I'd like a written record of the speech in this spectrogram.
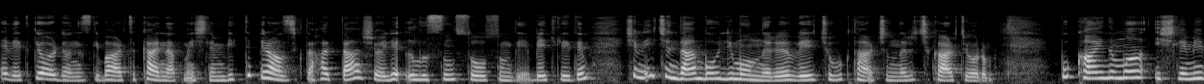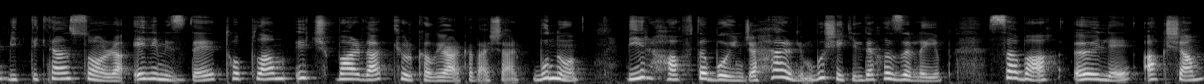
Evet gördüğünüz gibi artık kaynatma işlemi bitti. Birazcık da hatta şöyle ılısın soğusun diye bekledim. Şimdi içinden bu limonları ve çubuk tarçınları çıkartıyorum. Bu kaynama işlemi bittikten sonra elimizde toplam 3 bardak kür kalıyor arkadaşlar. Bunu bir hafta boyunca her gün bu şekilde hazırlayıp sabah, öğle, akşam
